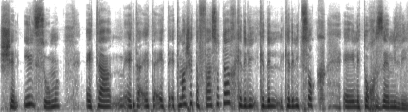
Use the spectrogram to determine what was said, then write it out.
של אילסום, את, ה, את, ה, את, את, את מה שתפס אותך כדי, כדי, כדי ליצוק אה, לתוך זה מילים,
